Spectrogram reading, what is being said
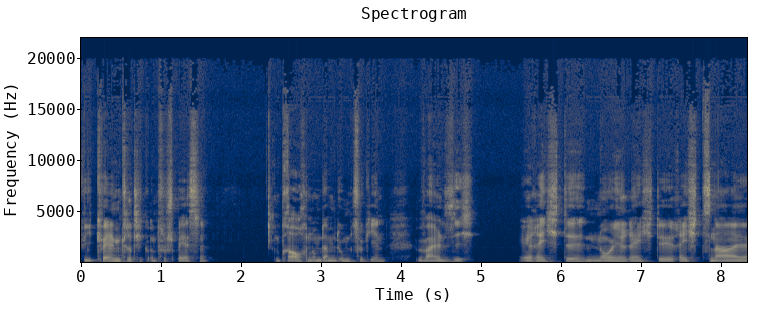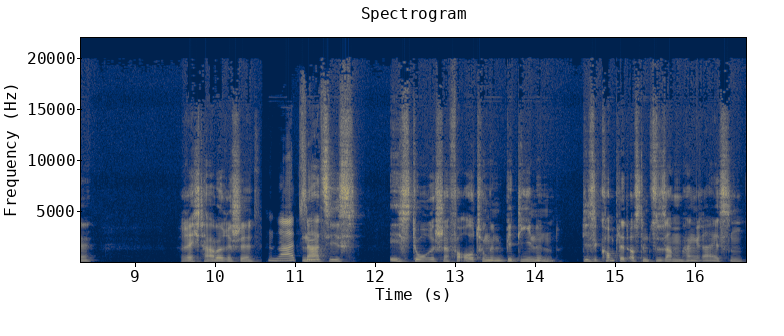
wie Quellenkritik und so Späße brauchen, um damit umzugehen, weil sich rechte, neurechte, rechtsnahe, rechthaberische Nazis? Nazis historischer Verortungen bedienen, diese komplett aus dem Zusammenhang reißen,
